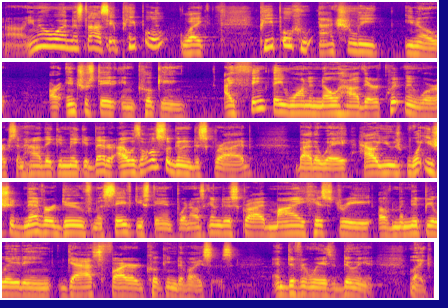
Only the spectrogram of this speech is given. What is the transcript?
Uh, you know what, Nastassia? People like people who actually, you know, are interested in cooking. I think they want to know how their equipment works and how they can make it better. I was also going to describe, by the way, how you what you should never do from a safety standpoint. I was going to describe my history of manipulating gas-fired cooking devices and different ways of doing it, like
